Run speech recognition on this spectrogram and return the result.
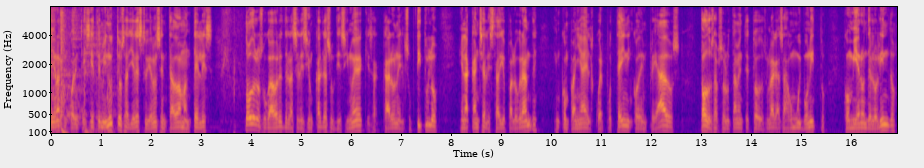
Mañana con 47 minutos. Ayer estuvieron sentados a manteles todos los jugadores de la selección Caldas Sub-19 que sacaron el subtítulo en la cancha del Estadio Palo Grande en compañía del cuerpo técnico, de empleados, todos, absolutamente todos. Un agasajo muy bonito. Comieron de lo lindo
